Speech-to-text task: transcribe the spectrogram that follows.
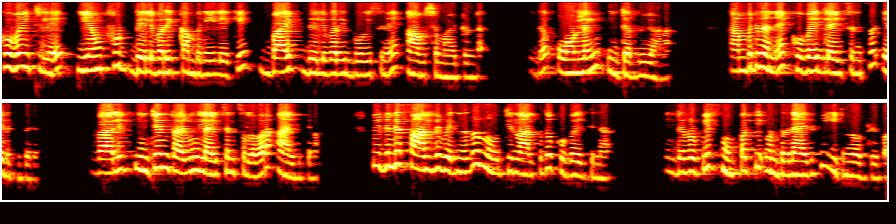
കുവൈറ്റിലെ എം ഫുഡ് ഡെലിവറി കമ്പനിയിലേക്ക് ബൈക്ക് ഡെലിവറി ബോയ്സിനെ ആവശ്യമായിട്ടുണ്ട്. ഇത് ഓൺലൈൻ ഇന്റർവ്യൂ ആണ്. കമ്പനി തന്നെ കുവൈറ്റ് ലൈസൻസ് എടുത്തു തരും വാലിഡ് ഇന്ത്യൻ ഡ്രൈവിംഗ് ലൈസൻസ് ഉള്ളവർ ആയിരിക്കണം. ഇതിന്റെ സാലറി വരുന്നത് നൂറ്റി നാൽപ്പത് കുവൈറ്റിനാണ് ഇന്ത്യൻ റുപ്പീസ് മുപ്പത്തി ഒൻപതിനായിരത്തി ഇരുന്നൂറ് രൂപ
